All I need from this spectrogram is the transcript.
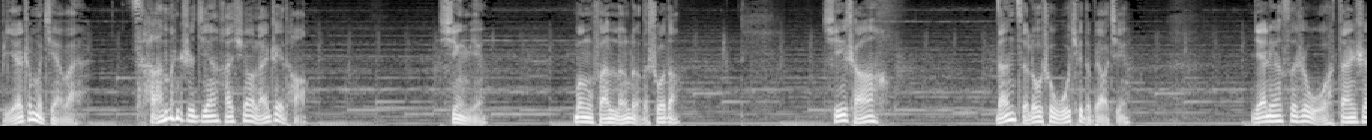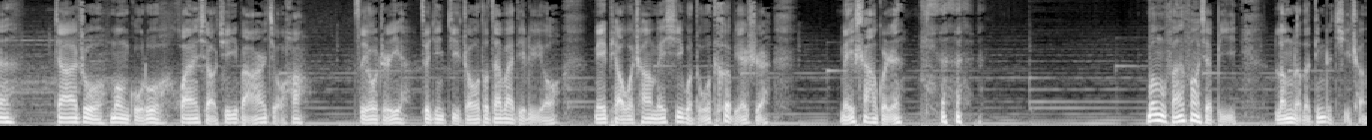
别这么见外，咱们之间还需要来这套。姓名，孟凡冷冷的说道。齐长，男子露出无趣的表情。年龄四十五，单身，家住孟古路花园小区一百二十九号，自由职业，最近几周都在外地旅游，没嫖过娼，没吸过毒，特别是没杀过人。孟凡放下笔，冷冷的盯着齐成。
